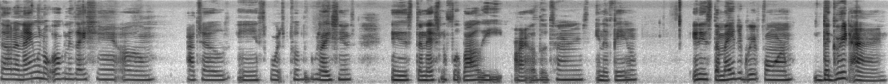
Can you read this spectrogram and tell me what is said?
So the name of the organization um I chose in sports public relations is the National Football League, or in other terms, NFL. It is the major grid form, the gridiron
